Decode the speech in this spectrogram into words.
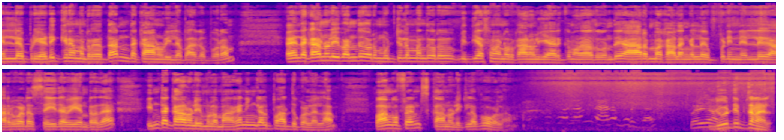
நெல் எப்படி எடுக்கணும்ன்றது தான் இந்த காணொலியில் பார்க்க போகிறோம் இந்த காணொலி வந்து ஒரு முற்றிலும் வந்து ஒரு வித்தியாசமான ஒரு காணொலியாக இருக்கும். அதாவது வந்து ஆரம்ப காலங்களில் எப்படி நெல் அறுவடை செய்தவைன்றதை இந்த காணொலி மூலமாக நீங்கள் பார்த்து கொள்ளலாம். வாங்க ஃப்ரெண்ட்ஸ் காணொலிக்குள்ளே போகலாம். யூடியூப் சேனல்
